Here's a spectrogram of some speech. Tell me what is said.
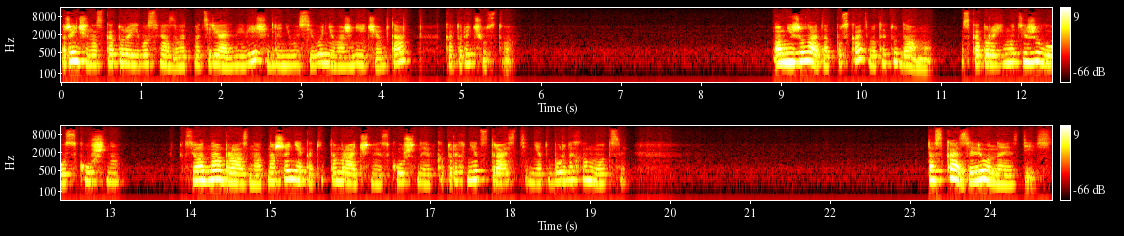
женщина, с которой его связывают материальные вещи, для него сегодня важнее, чем та, которая чувства. Он не желает отпускать вот эту даму, с которой ему тяжело, скучно. Все однообразно, отношения какие-то мрачные, скучные, в которых нет страсти, нет бурных эмоций. Тоска зеленая здесь.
